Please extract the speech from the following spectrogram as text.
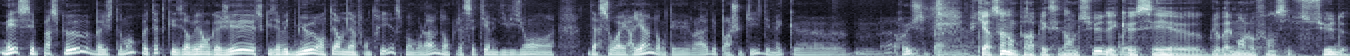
Mais c'est parce que, bah, justement, peut-être qu'ils avaient engagé ce qu'ils avaient de mieux en termes d'infanterie à ce moment-là, donc la 7e division d'assaut aérien, donc des, voilà, des parachutistes, des mecs russes. Pas... Puis Kherson, on peut rappeler que c'est dans le sud et oui. que c'est globalement l'offensive sud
